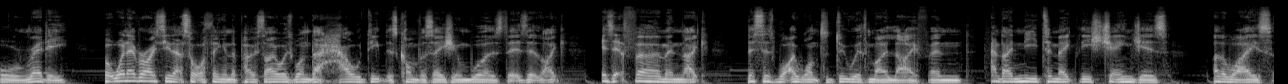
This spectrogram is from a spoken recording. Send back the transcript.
already. But whenever I see that sort of thing in the post, I always wonder how deep this conversation was. Is it like, is it firm and like, this is what I want to do with my life and and I need to make these changes. Otherwise,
